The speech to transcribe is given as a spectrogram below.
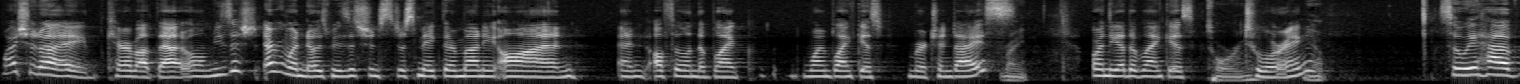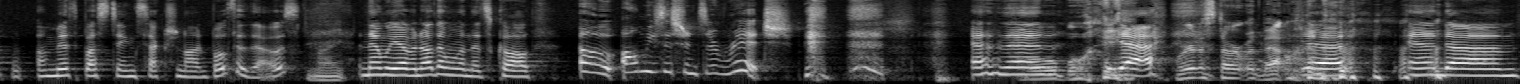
why should I care about that?" Oh, musician. Everyone knows musicians just make their money on, and I'll fill in the blank. One blank is merchandise, Right. Or and the other blank is Touring. Touring. Yep. So we have a myth busting section on both of those. Right. And then we have another one that's called, Oh, all musicians are rich. and then, oh boy. Yeah. Where to start with that one? Yeah. and um,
